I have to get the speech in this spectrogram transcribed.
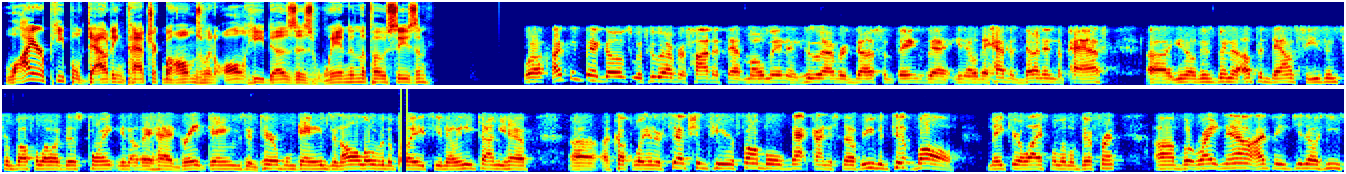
Why are people doubting Patrick Mahomes when all he does is win in the postseason? Well, I think that goes with whoever's hot at that moment and whoever does some things that you know they haven't done in the past. Uh, you know, there's been an up and down season for Buffalo at this point. You know, they had great games and terrible games and all over the place. You know, anytime you have uh, a couple of interceptions here, fumbles, that kind of stuff, or even tip balls, make your life a little different. Um, but right now, I think you know he's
